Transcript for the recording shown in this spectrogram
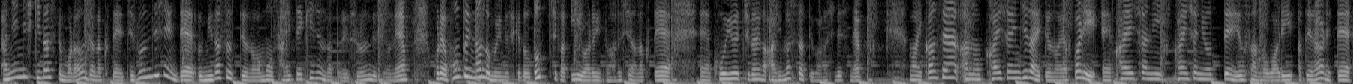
他人に引き出してもらうんじゃなくて自分自身で生み出すっていうのがもう最低基準だったりするんですよね。これ本当に何度も言うんですけどどっちがいい悪いの話じゃなくて、えー、こういう違いがありましたっていう話ですね。まあいかんせんあの会社員時代っていうのはやっぱり、えー、会社に会社によって予算が割り当てられて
